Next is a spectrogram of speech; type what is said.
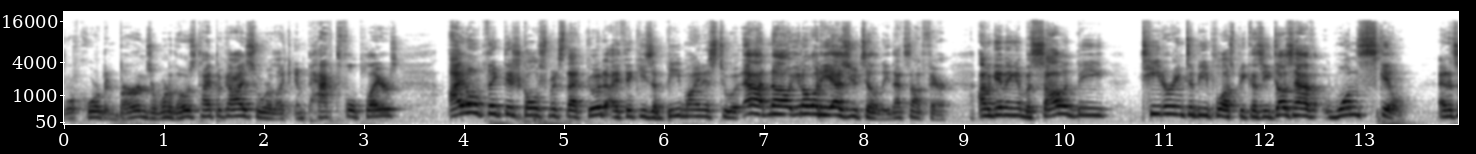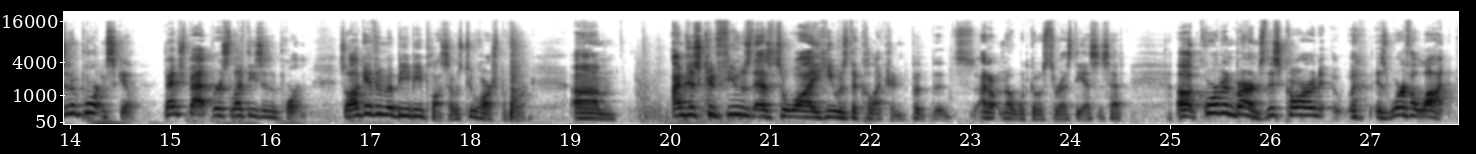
or Corbin Burnes or one of those type of guys who are like impactful players. I don't think this Goldschmidt's that good. I think he's a B minus to it. Ah, no, you know what? He has utility. That's not fair. I'm giving him a solid B, teetering to B plus because he does have one skill, and it's an important skill. Bench bat versus lefties is important. So I'll give him a BB plus. I was too harsh before. Um, I'm just confused as to why he was the collection, but I don't know what goes through SDS's head. Uh, Corbin Burnes, this card is worth a lot.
